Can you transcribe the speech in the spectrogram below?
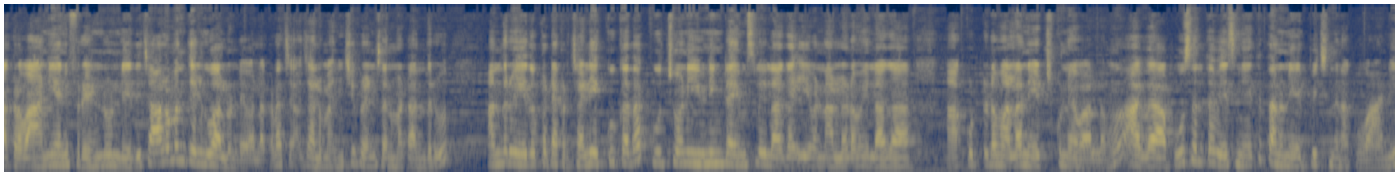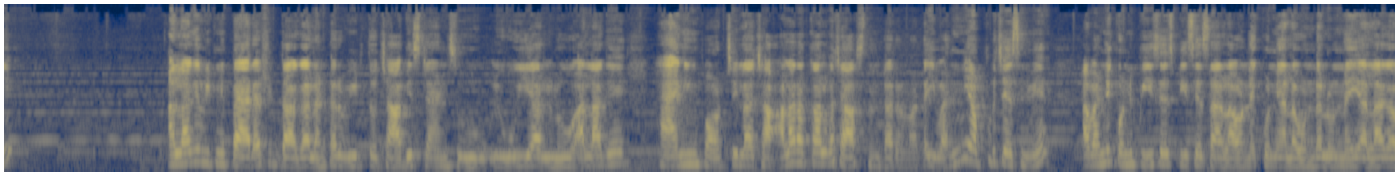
అక్కడ వాణి అని ఫ్రెండ్ ఉండేది. చాలామంది తెలుగు వాళ్ళు ఉండేవాళ్ళు అక్కడ. చాలా మంచి ఫ్రెండ్స్ అనమాట అందరూ. అందరూ ఏదో ఒకటి అక్కడ చలి ఎక్కువ కదా కూర్చొని ఈవినింగ్ టైమ్స్లో ఇలాగా ఏమన్నా అల్లడం ఇలాగా కుట్టడం అలా నేర్చుకునే వాళ్ళము. అవి ఆ పూసలతో వేసినవి అయితే తను నేర్పించింది నాకు వాణి. అలాగే వీటిని పారాషూట్ దాగాలంటారు. వీటితో చాబీ స్టాండ్స్ ఉయ్యాలలు అలాగే హ్యాంగింగ్ పాట్స్ ఇలా చాలా రకాలుగా చేస్తుంటారు అనమాట ఇవన్నీ అప్పుడు చేసినవే. అవన్నీ కొన్ని పీసెస్ పీసెస్ అలా ఉన్నాయి. కొన్ని అలా ఉండలు ఉన్నాయి. అలాగా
